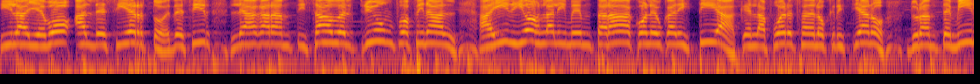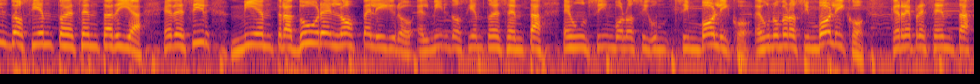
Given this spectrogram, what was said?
y la llevó al desierto, es decir, le ha garantizado el triunfo final. Ahí Dios la alimentará con la Eucaristía, que es la fuerza de los cristianos, durante 1260 días, es decir, mientras duren los peligros. El 1260 es un símbolo simbólico, es un número simbólico que representa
